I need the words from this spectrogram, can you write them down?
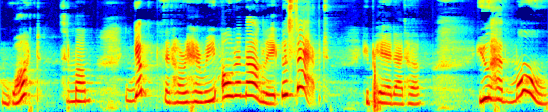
What? said Mom. Yep, said Henry, old and ugly, except. He peered at her. You have more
